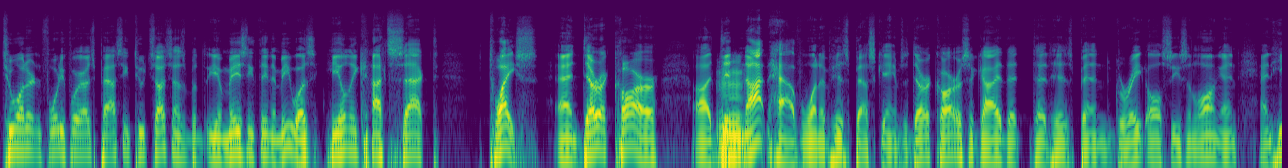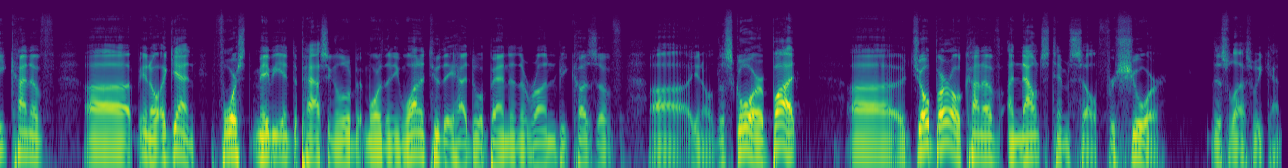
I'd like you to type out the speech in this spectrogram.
244 yards passing, two touchdowns. But the amazing thing to me was he only got sacked twice, and Derek Carr uh, did mm. not have one of his best games. Derek Carr is a guy that, that has been great all season long, and and he kind of uh, you know again forced maybe into passing a little bit more than he wanted to. They had to abandon the run because of uh, you know the score, but uh, Joe Burrow kind of announced himself for sure this last weekend.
